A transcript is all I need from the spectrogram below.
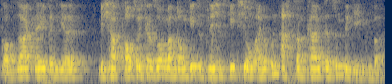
Gott sagt, hey, wenn ihr mich habt, braucht euch keine Sorgen machen, darum geht es nicht. Es geht hier um eine Unachtsamkeit der Sünde gegenüber.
